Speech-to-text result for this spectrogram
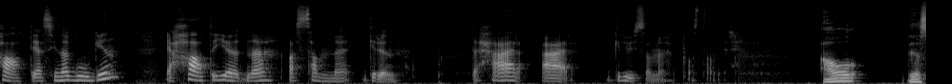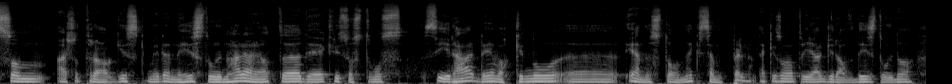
hater jeg synagogen. Jeg hater jødene av samme grunn. Det her er grusomme påstander. Ja, det som er så tragisk med denne historien her, er at eh, det Krysostomos sier her, det var ikke noe eh, enestående eksempel. Det er ikke sånn at vi har gravd i historien og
